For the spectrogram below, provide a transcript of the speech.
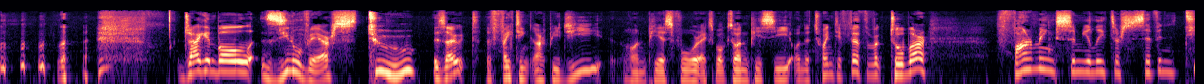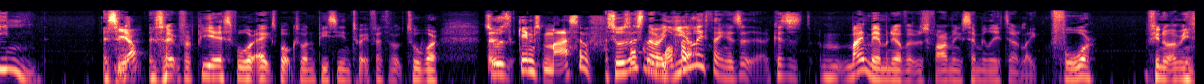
Dragon Ball Xenoverse 2 is out, the fighting RPG on PS4, Xbox One, PC on the 25th of October. Farming Simulator 17 is, out, Yep. is out for PS4, Xbox One, PC on 25th of October. So this is, game's massive. so is this now a love it. yearly thing? Is it because my memory of it was Farming Simulator like four, if you know what I mean?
